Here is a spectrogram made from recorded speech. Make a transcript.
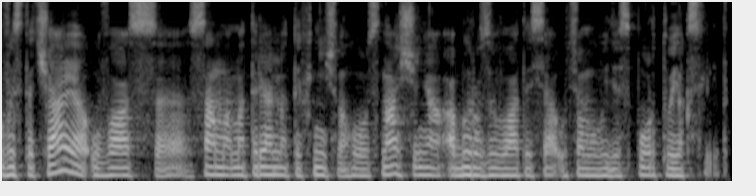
вистачає у вас е, саме матеріально-технічного оснащення, аби розвиватися у цьому виді спорту як слід.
